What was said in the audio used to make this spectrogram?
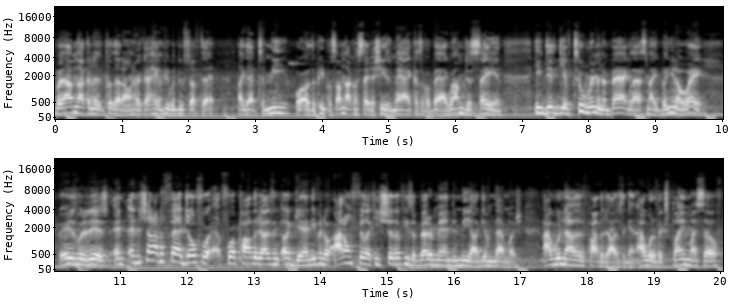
but I'm not gonna put that on her. Cause I hate when people do stuff that like that to me or other people. So I'm not gonna say that she's mad because of a bag. But I'm just saying he did give two women a bag last night. But you know, hey, it is what it is. And and shout out to Fat Joe for for apologizing again. Even though I don't feel like he should have. He's a better man than me. I'll give him that much. I would not have apologized again. I would have explained myself.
